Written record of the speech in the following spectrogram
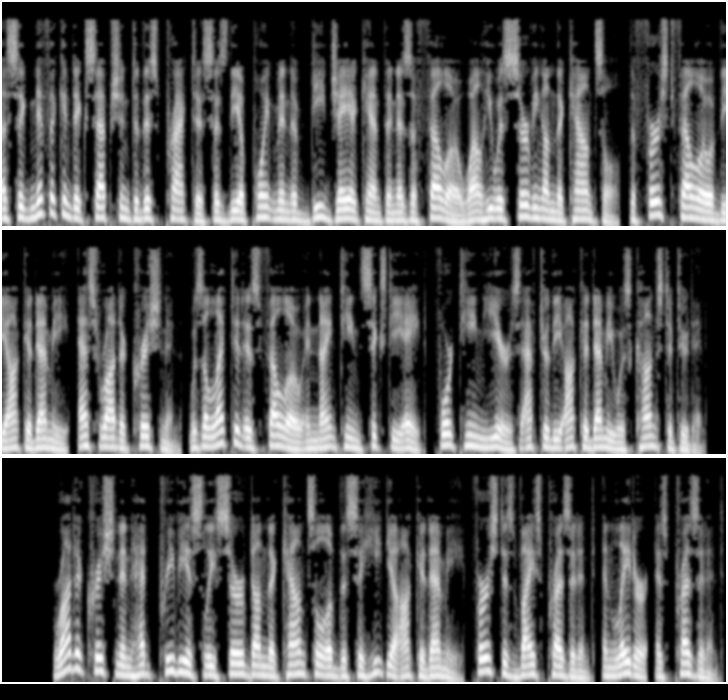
A significant exception to this practice is the appointment of D. Jayakanthan as a fellow while he was serving on the council. The first fellow of the Academy, S. Radhakrishnan, was elected as fellow in 1968, 14 years after the Academy was constituted. Radhakrishnan had previously served on the council of the Sahitya Akademi, first as vice president, and later, as president.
